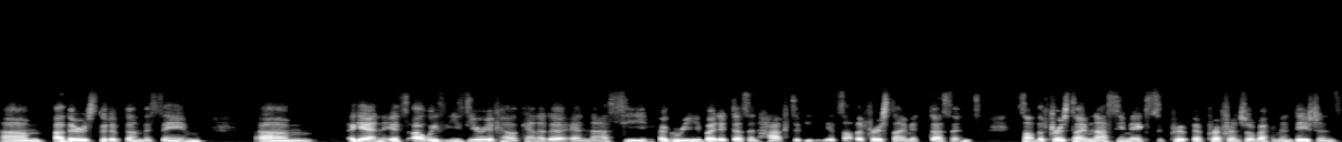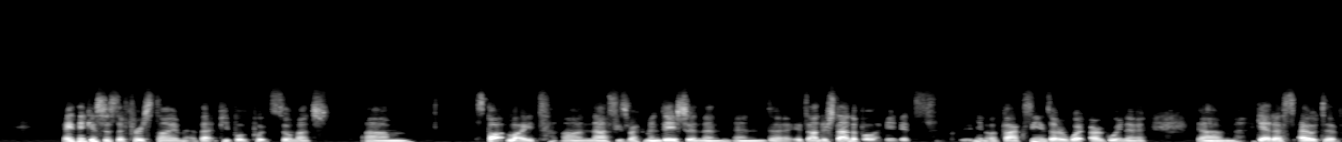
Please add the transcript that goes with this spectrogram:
Um, others could have done the same. Um, again, it's always easier if Health Canada and NACI agree, but it doesn't have to be. It's not the first time it doesn't. It's not the first time NACI makes pre- uh, preferential recommendations. I think it's just the first time that people put so much um, spotlight on NACI's recommendation, and and uh, it's understandable. I mean, it's you know vaccines are what are going to um, get us out of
